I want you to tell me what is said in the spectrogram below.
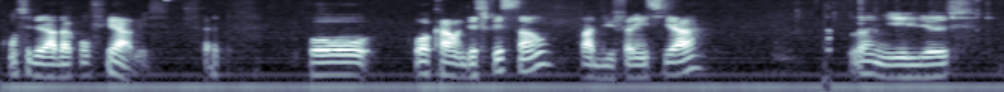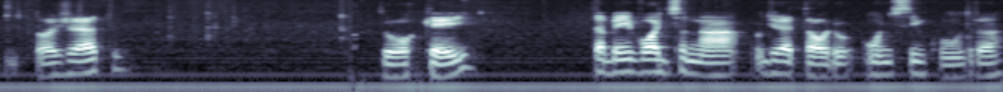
consideradas confiáveis. Certo? Vou colocar uma descrição para diferenciar planilhas do projeto do OK. Também vou adicionar o diretório onde se encontra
